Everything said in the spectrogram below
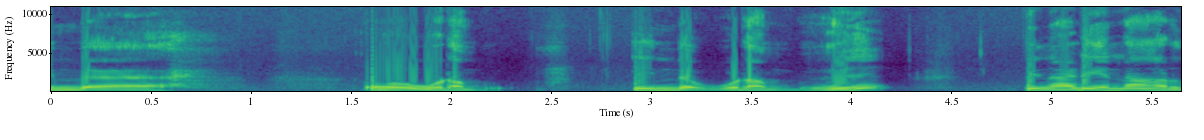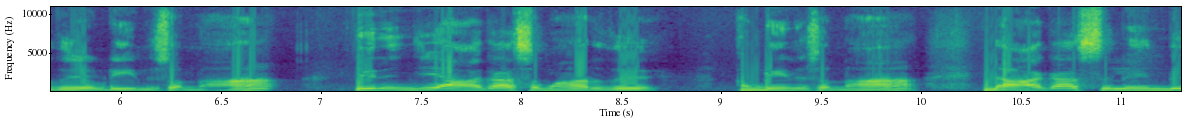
இந்த உடம்பு. இந்த உடம்பு பின்னாடி என்ன ஆறுது அப்படின்னு சொன்னால் பிரிஞ்சு ஆகாசம் ஆறுது. அப்படின்னு சொன்னால் இந்த ஆகாசுலேருந்து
